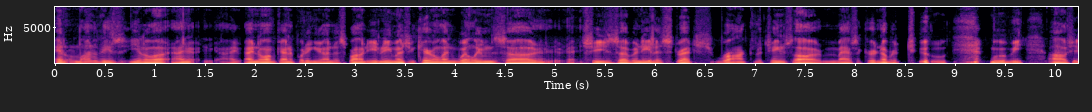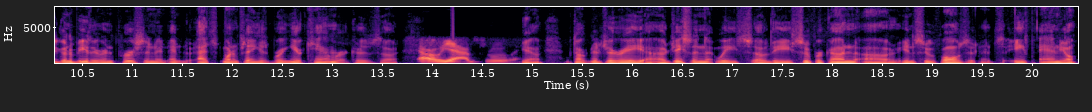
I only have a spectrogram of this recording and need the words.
And a lot of these, you know, I I, I know I'm kind of putting you on the spot. You, know, you mentioned Carolyn Williams. Uh, she's uh, Benita Stretch Rock, the Chainsaw Massacre number two movie. Uh, she's going to be there in person, and, and, that's what I'm saying is bring your camera because. Uh, oh yeah, absolutely. Yeah, I'm talking to Jerry uh, Jason Weihs of the SiouxperCon uh, in Sioux Falls. It's eighth annual.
